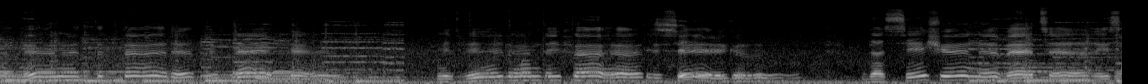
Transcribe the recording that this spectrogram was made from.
even druk. Mit Willem die Fahrrad ist sehr gut. Das sehr schöne Wetter ist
